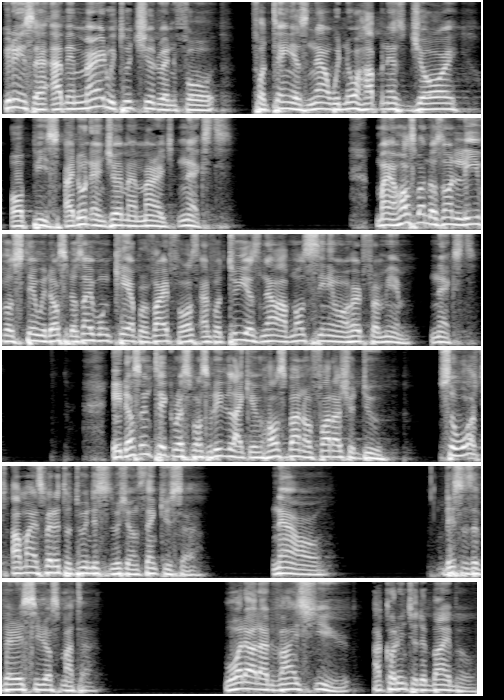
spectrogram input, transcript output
Good evening, sir. I've been married with two children for, for 10 years now with no happiness, joy, or peace. I don't enjoy my marriage. Next. My husband does not live or stay with us. He does not even care, provide for us. And for two years now, I've not seen him or heard from him. Next. He doesn't take responsibility like a husband or father should do. So, what am I expected to do in this situation? Thank you, sir. Now, this is a very serious matter. What I'd advise you, according to the Bible,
